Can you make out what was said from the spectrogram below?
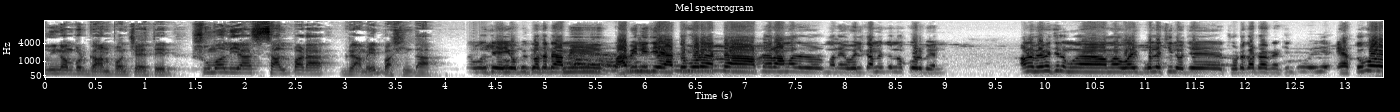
দুই নম্বর গ্রাম পঞ্চায়েতের সুমালিয়া সালপাড়া গ্রামের বাসিন্দা। বলতে এই অভিজ্ঞতাটা আমি ভাবিনি যে এত বড় একটা আপনারা আমার মানে ওয়েলকামের জন্য করবেন। আমরা ভেবেছিলাম আমার ওয়াইফ বলেছিল যে ছোটখাটো একটা, কিন্তু এই যে এত বড়,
